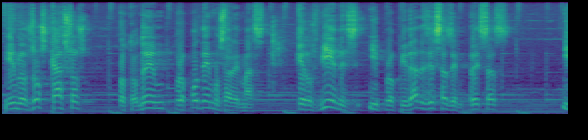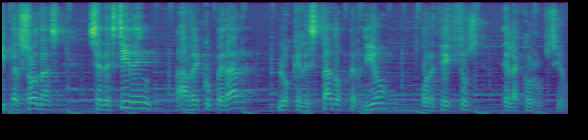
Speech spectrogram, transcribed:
Y en los dos casos proponemos además que los bienes y propiedades de esas empresas y personas se destinen a recuperar lo que el Estado perdió por efectos de la corrupción.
